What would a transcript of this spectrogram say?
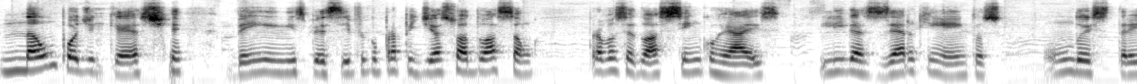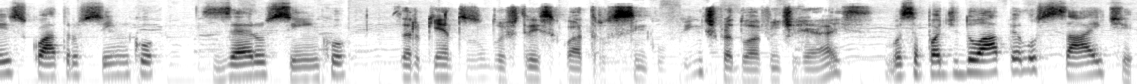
não podcast bem específico para pedir a sua doação. Para você doar 5 reais, liga 0500 123 45 05 0500 123 45 20 para doar 20 reais. Você pode doar pelo site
